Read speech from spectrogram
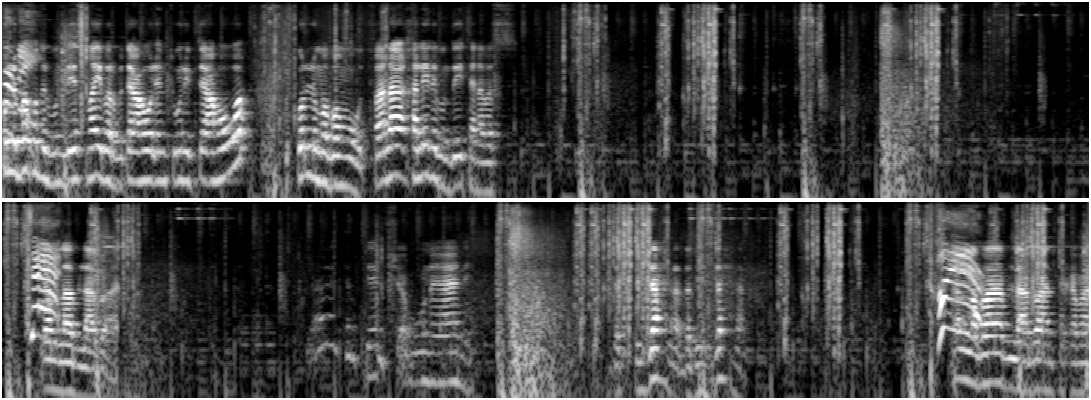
كل ما باخد البندقية sniper بتاعه هو ال M 20 بتاعه هو كل ما بموت. فأنا خليني بندقيتي أنا بس. يلا ابلع بقى. يعني انت بتعرفش ابونا يعني. ده بتزحلق ده بيزحلق. يلا. بقى ابلع بقى انت كمان.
